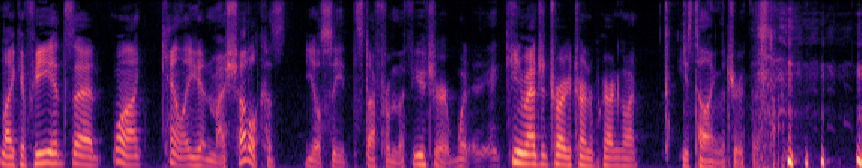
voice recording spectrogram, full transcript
Like if he had said, "Well, I can't let you in my shuttle because you'll see stuff from the future." What can you imagine? Troi turning to Picard and going, "He's telling the truth this time."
